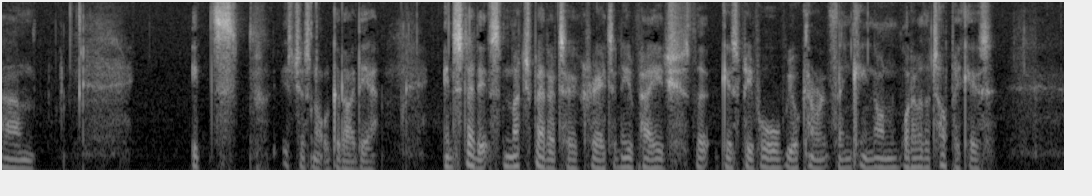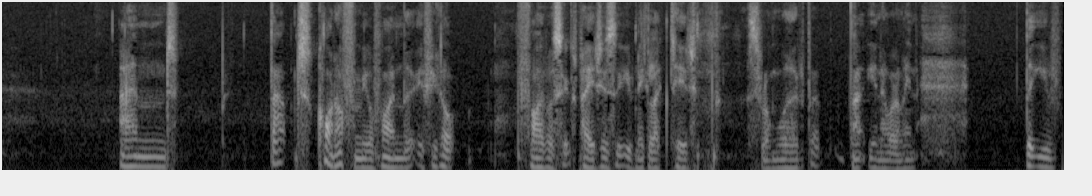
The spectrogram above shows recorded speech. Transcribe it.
Um, it's, it's just not a good idea. Instead, it's much better to create a new page that gives people your current thinking on whatever the topic is. And that quite often you'll find that if you've got five or six pages that you've neglected, that's the wrong word, but that you know what I mean, that you've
